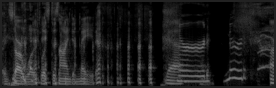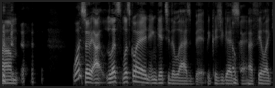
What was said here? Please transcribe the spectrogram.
in Star Wars was designed and made. yeah. Nerd. Nerd. Um, What? so uh, let's let's go ahead and get to the last bit because you guys, Okay. I feel like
